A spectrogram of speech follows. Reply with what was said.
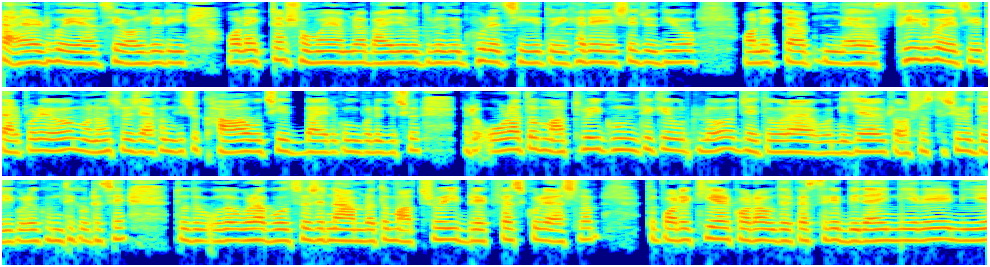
টায়ার্ড হয়ে আছি অলরেডি। অনেকটা সময় আমরা বাইরে রোদে, রোদে ঘুরেছি। তো এখানে এসে যদিও অনেকটা স্থির হয়েছি তারপরেও মনে হচ্ছিল যে এখন কিছু খাওয়া উচিত বা এরকম কোনো কিছু। বাট ওরা তো মাত্রই ঘুম থেকে উঠল। যেহেতু ওরা নিজেরা একটু অসুস্থ ছিল, দেরি করে ঘুম থেকে উঠেছে। তো ওরা বলছিল যে, "না আমরা তো মাত্রই ব্রেকফাস্ট করে আসলাম।" তো পরে কি আর করা ওদের কাছ থেকে বিদায় নিয়ে নিয়ে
